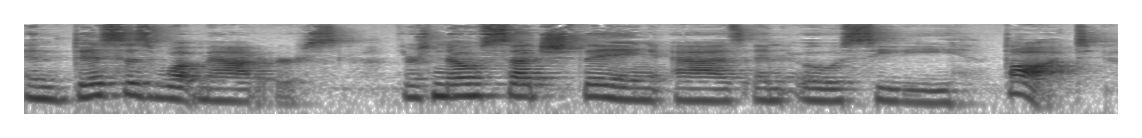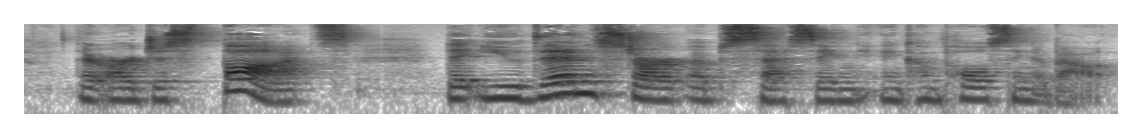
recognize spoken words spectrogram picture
And this is what matters. There's no such thing as an OCD thought. There are just thoughts that you then start obsessing and compulsing about.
